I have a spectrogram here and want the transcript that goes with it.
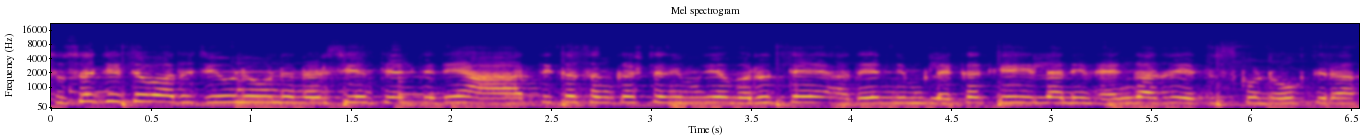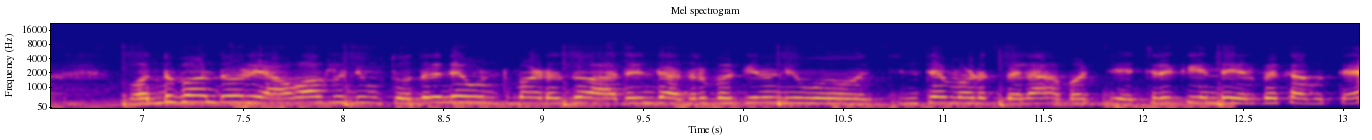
ಸುಸಜ್ಜಿತವಾದ ಜೀವನವನ್ನು ನಡೆಸಿ ಅಂತ ಹೇಳ್ತೀನಿ. ಆ ಆರ್ಥಿಕ ಸಂಕಷ್ಟ ನಿಮಗೆ ಬರುತ್ತೆ. ಅದೇನು ನಿಮ್ಗೆ ಲೆಕ್ಕಕ್ಕೆ ಇಲ್ಲ. ನೀವು ಹೆಂಗಾದರೂ ಎದುರಿಸ್ಕೊಂಡು ಹೋಗ್ತೀರಾ. ಬಂಧು ಬಾಂಧವರು ಯಾವಾಗಲೂ ನಿಮ್ಗೆ ತೊಂದರೆನೇ ಉಂಟು ಮಾಡೋದು. ಆದ್ದರಿಂದ ಅದ್ರ ಬಗ್ಗೆನೂ ನೀವು ಚಿಂತೆ ಮಾಡೋದು ಬೆಲ್ಲ ಬಟ್ ಎಚ್ಚರಿಕೆಯಿಂದ ಇರಬೇಕಾಗುತ್ತೆ.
